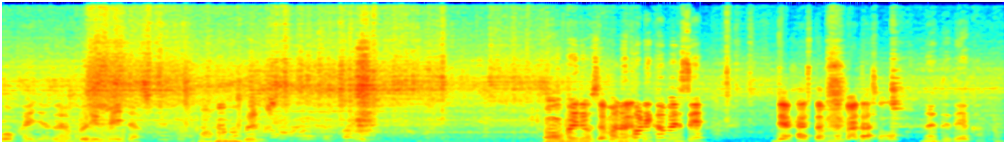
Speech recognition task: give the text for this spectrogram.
બહુ ખાઈ જાય છે ભરીને મેચા હું ભર્યું? હું ભર્યું છે? મને થોડી ખબર છે. દેખાશ તમને બાડા છો? નથી દેખાતું.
